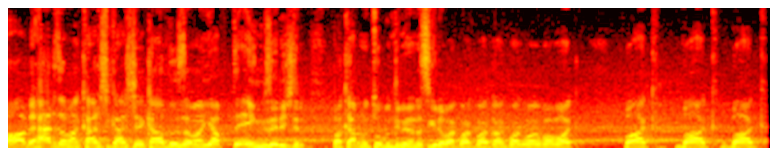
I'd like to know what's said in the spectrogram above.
Abi her zaman karşı karşıya kaldığı zaman yaptığı en güzel iştir. Bakar mı topun dibine nasıl giriyor? Bak bak bak bak bak bak bak bak. Bak bak bak.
